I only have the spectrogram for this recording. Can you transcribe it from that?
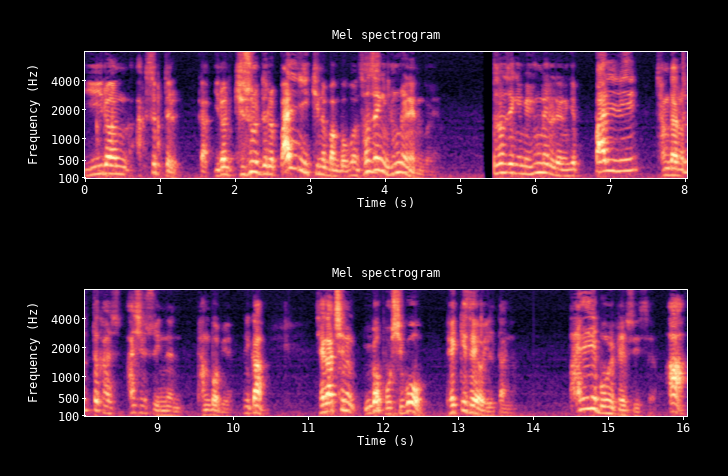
이런 학습들, 그러니까 이런 기술들을 빨리 익히는 방법은 선생님 흉내 내는 거예요. 선생님이 흉내를 내는 게 빨리 장단을 습득하실 수 있는 방법이에요. 그러니까 제가 치는 이거 보시고 베끼세요 일단은. 빨리 몸에 뵐 수 있어요. 아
